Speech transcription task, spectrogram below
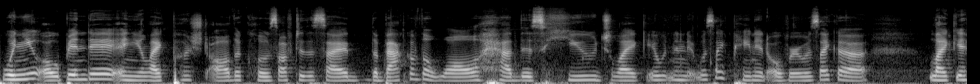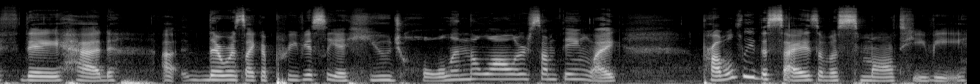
when you opened it and you like pushed all the clothes off to the side, the back of the wall had this huge like it and it was like painted over. It was like a like if they had uh, there was like a previously a huge hole in the wall or something like probably the size of a small TV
